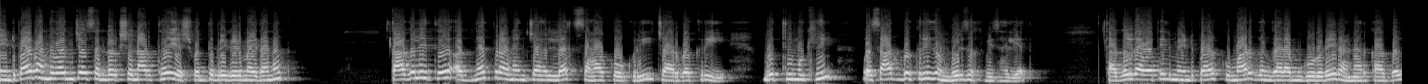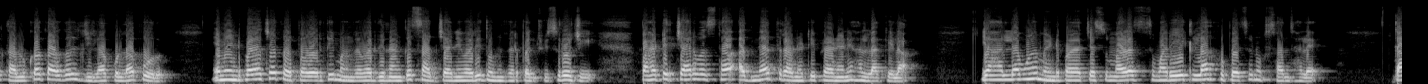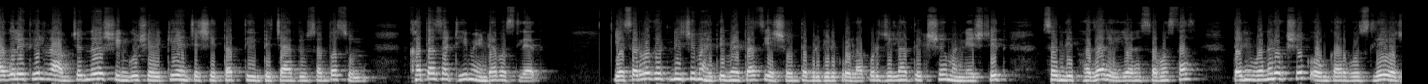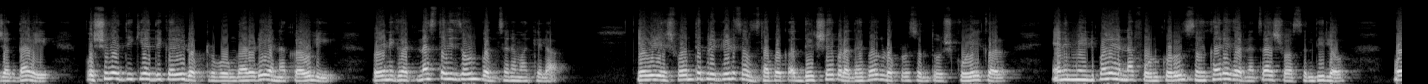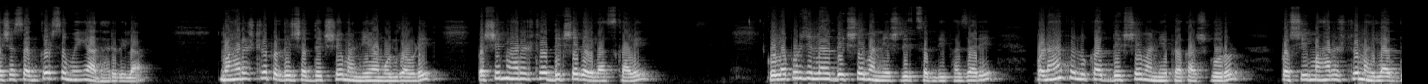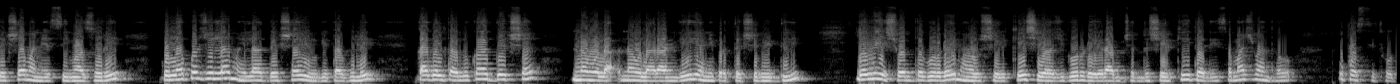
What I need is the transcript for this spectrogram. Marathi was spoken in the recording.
मेंढपाळ बांधवांच्या संरक्षणार्थ यशवंत ब्रिगेड मैदानात. कागल येथे अज्ञात प्राण्यांच्या हल्ल्यात सहा कोकरी चार बकरी मृत्युमुखी व सात बकरी गंभीर जखमी झाली आहेत कागल गावातील मेंढपाळ कुमार गंगाराम गोरडे राहणार कागल तालुका कागल जिल्हा कोल्हापूर. या मेंढपाळाच्या कळपावरती मंगळवार दिनांक सात जानेवारी दोन हजार पंचवीस रोजी पहाटे चार वाजता अज्ञात रानटी प्राण्याने हल्ला केला. या हल्ल्यामुळे मेंढपाळाच्या सुमारास सुमारे एक लाख रुपयाचं नुकसान झालंय. कागल येथील रामचंद्र शिंगू शेळके यांच्या शेतात तीन ते चार दिवसांपासून खतासाठी मेंढ्या बसल्या या सर्व घटनेची माहिती मिळताच यशवंत ब्रिगेड कोल्हापूर जिल्हाध्यक्ष मन्यश्रीत संदीप हजारे यांना समजताच त्यांनी वनरक्षक ओंकार भोसले व जगदाळे पशुवैद्यकीय अधिकारी डॉक्टर बोंगारडे यांना कळवली व यांनी घटनास्थळी जाऊन पंचनामा केला. यावेळी यशवंत ब्रिगेड संस्थापक अध्यक्ष प्राध्यापक डॉक्टर संतोष कोळेकर यांनी मेंढपाळ यांना फोन करून सहकार्य करण्याचं आश्वासन दिलं व अशा संकट समयी आधार दिला. महाराष्ट्र प्रदेश अध्यक्ष माननीय अमोल गावडे पश्चिम महाराष्ट्र अध्यक्ष कैलास काळे कोल्हापूर जिल्हा अध्यक्ष मान्य श्री संदीप हजारे पन्हाळ तालुका अध्यक्ष मान्य प्रकाश गोरड पश्चिम महाराष्ट्र महिला अध्यक्ष मान्य सीमा झोरे कोल्हापूर जिल्हा महिला अध्यक्ष योगिता घुले कागल तालुका अध्यक्ष नवला नवला रानगे यांनी प्रत्यक्ष भेट दिली. यावेळी यशवंत गोरडे माळू शेळके शिवाजी गोरडे रामचंद्र शेळके इत्यादी समाज बांधव उपस्थित होते.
